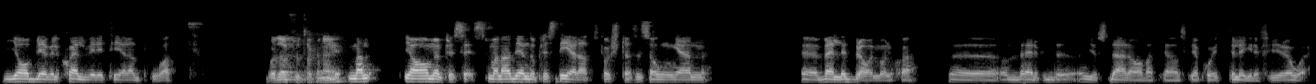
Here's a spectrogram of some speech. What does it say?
jag blev väl själv irriterad på att... Var det därför du tackade nej? Man, ja, men precis. Man hade ändå presterat första säsongen eh, väldigt bra i Mullsjö. Eh, och där, just därav att jag skrev på ytterligare fyra år.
